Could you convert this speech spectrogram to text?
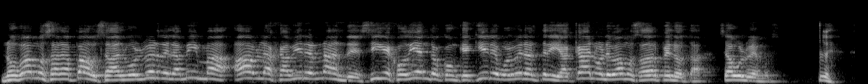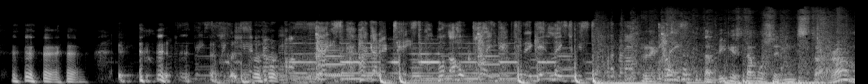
Nos vamos a la pausa. Al volver de la misma, habla Javier Hernández. Sigue jodiendo con que quiere volver al tri. Acá no le vamos a dar pelota. Ya volvemos. Recuerda que también estamos en Instagram.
